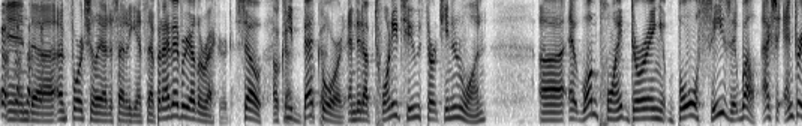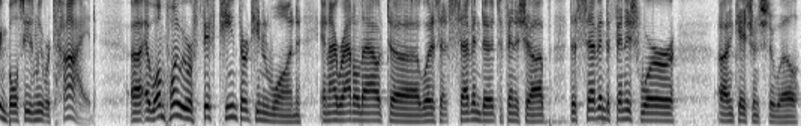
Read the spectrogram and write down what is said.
And uh, unfortunately, I decided against that. But I have every other record. So Okay, the bet okay. board ended up 22, 13, and one. Uh, at one point during bowl season, well, actually entering bowl season, we were tied. Uh, at one point, we were 15, 13, and 1, and I rattled out, uh, what is that, seven to, to finish up. The seven to finish were, uh, in case you're interested, Will,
